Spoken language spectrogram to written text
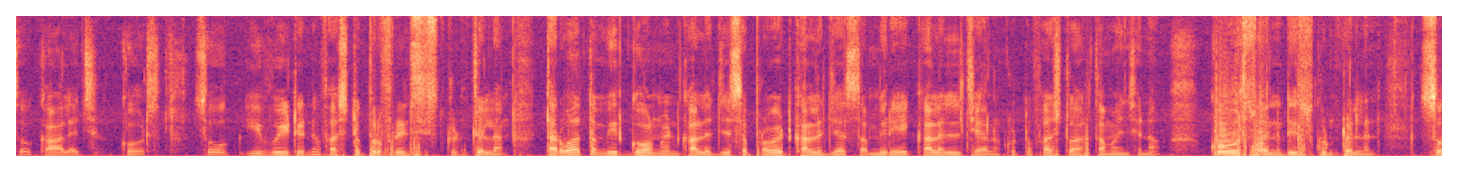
So college course so ఈ వీటిని ఫస్ట్ ప్రిఫరెన్స్ ఇస్తుంటూ వెళ్ళాను. తర్వాత మీరు గవర్నమెంట్ కాలేజ్ చేస్తా ప్రైవేట్ కాలేజ్ చేస్తా మీరు ఏ కాలేజ్ చేయాలనుకుంటే ఫస్ట్ వారికి సంబంధించిన కోర్స్ అని తీసుకుంటూ వెళ్ళండి. సో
